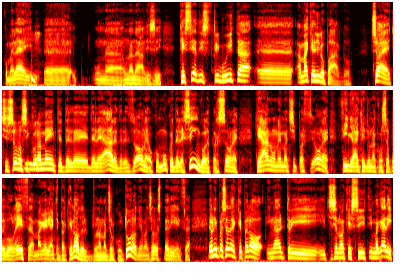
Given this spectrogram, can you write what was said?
come lei eh, una, un'analisi, che sia distribuita eh, a macchia di leopardo Cioè ci sono sicuramente delle, delle, aree, delle zone o comunque delle singole persone che hanno un'emancipazione, figlia anche di una consapevolezza, magari anche perché no, di una maggior cultura, di una maggiore esperienza. E ho l'impressione che però in altri ci siano anche siti, magari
